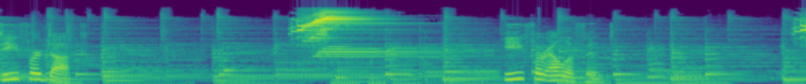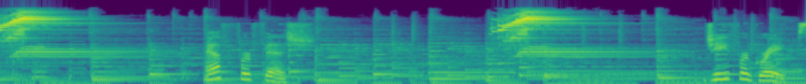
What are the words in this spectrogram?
D for duck. E for elephant F for fish. G for grapes.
